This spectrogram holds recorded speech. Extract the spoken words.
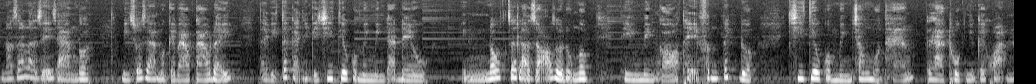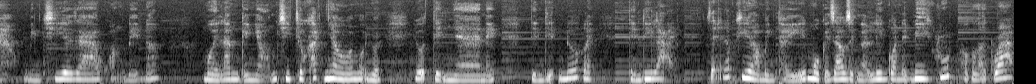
nó rất là dễ dàng thôi. Mình xuất ra một cái báo cáo đấy. Tại vì tất cả những cái chi tiêu của mình mình đã đều mình nốt rất là rõ rồi đúng không? Thì mình có thể phân tích được chi tiêu của mình trong một tháng là thuộc những cái khoản nào. Mình chia ra khoảng đến 15 cái nhóm chi tiêu khác nhau ấy mọi người. Ví dụ tiền nhà này tiền điện nước này tiền đi lại. Dễ lắm khi nào mình thấy một cái giao dịch là liên quan đến B Group hoặc là Grab,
